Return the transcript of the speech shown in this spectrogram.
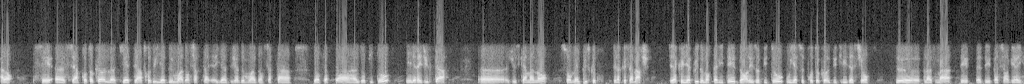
Alors, c'est c'est un protocole qui a été introduit il y a deux mois dans certains, il y a déjà deux mois dans certains dans certains hôpitaux et les résultats euh, jusqu'à maintenant sont même plus que c'est-à-dire que ça marche. C'est-à-dire qu'il n'y a plus de mortalité dans les hôpitaux où il y a ce protocole d'utilisation de euh, plasma des, euh, des, patients guéris.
